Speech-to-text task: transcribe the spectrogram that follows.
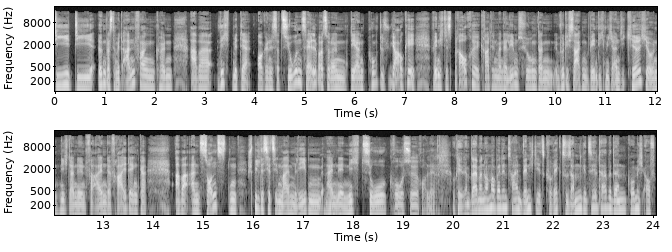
die, die irgendwas damit anfangen können, aber nicht mit der Organisation selber, sondern deren Punkt ist, ja, okay, wenn ich das brauche, gerade in meiner Lebensführung, dann würde ich sagen, wende ich mich an die Kirche und nicht an den Verein der Freidenker. Aber ansonsten spielt es jetzt in meinem Leben mhm. eine nicht so große Rolle. Okay, dann bleiben wir nochmal bei den Zahlen. Wenn ich die jetzt korrekt zusammengezählt habe, dann komme ich auf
